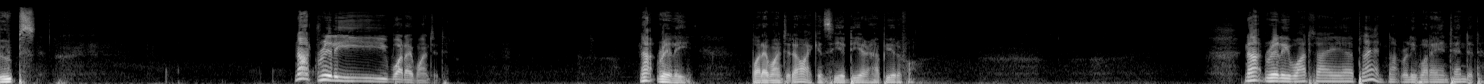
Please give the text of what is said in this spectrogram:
Oops. Not really what I wanted. Not really what I wanted. Oh, I can see a deer. How beautiful. Not really what I uh, planned. Not really what I intended.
